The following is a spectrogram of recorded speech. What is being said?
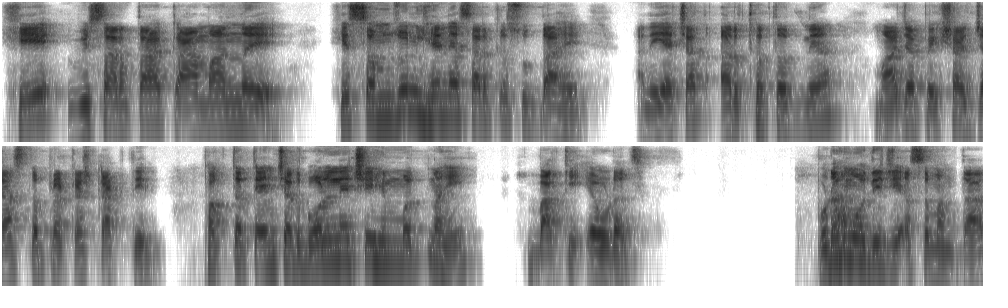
हे विसरता कामा नये. हे समजून घेण्यासारखं सुद्धा आहे. आणि याच्यात अर्थतज्ञ माझ्यापेक्षा जास्त प्रकाश टाकतील. फक्त त्यांच्यात बोलण्याची हिंमत नाही. बाकी एवढंच. पुढं मोदीजी असं म्हणतात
